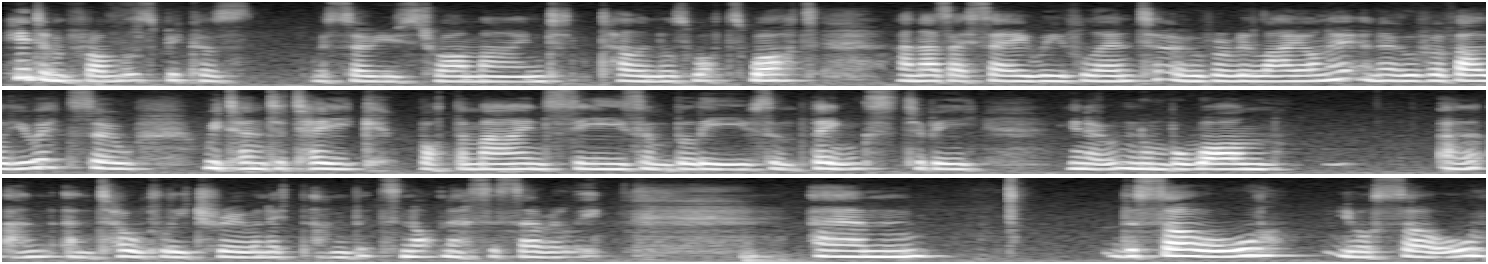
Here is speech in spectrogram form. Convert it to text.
hidden from us because we're so used to our mind telling us what's what and as I say we've learned to over rely on it and overvalue it so we tend to take what the mind sees and believes and thinks to be you know, number one and, uh, and, and totally true, and, it, and it's not necessarily. Um, the soul, your soul,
